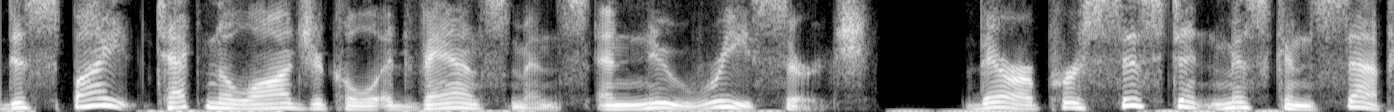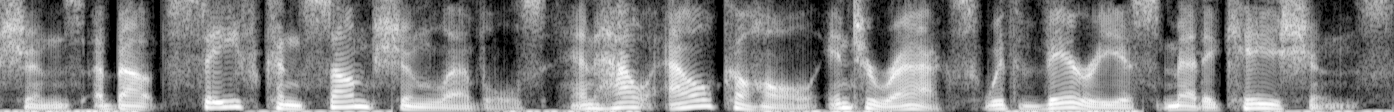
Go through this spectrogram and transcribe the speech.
Despite technological advancements and new research, there are persistent misconceptions about safe consumption levels and how alcohol interacts with various medications.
